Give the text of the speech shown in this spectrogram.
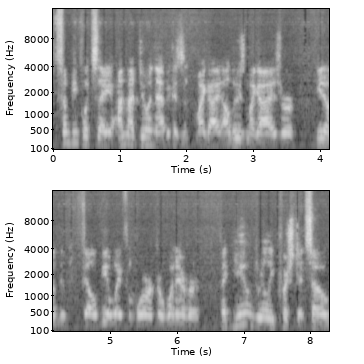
some people would say, I'm not doing that because my guy, I'll lose my guys or, you know, they'll be away from work or whatever. But you really pushed it. So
